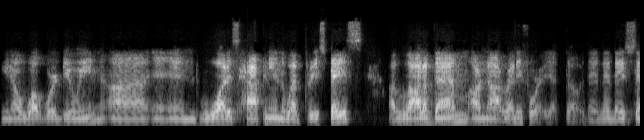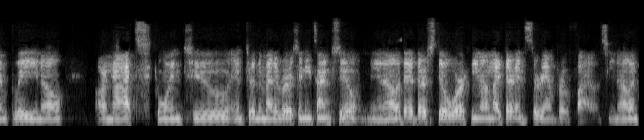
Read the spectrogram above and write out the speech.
you know what we're doing uh, and what is happening in the web3 space. A lot of them are not ready for it yet though. They, they, they simply you know are not going to enter the metaverse anytime soon. You know, they're, they're still working on like their Instagram profiles, you know, and,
